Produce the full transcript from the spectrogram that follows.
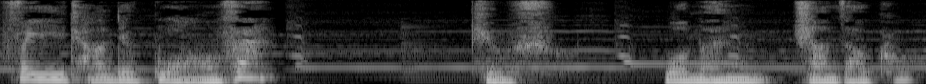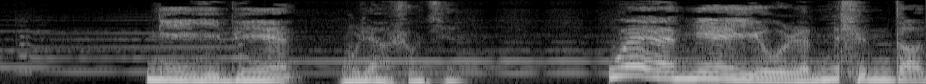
非常的广泛。譬如说，我们上早课念一遍《无量寿经》，外面有人听到，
